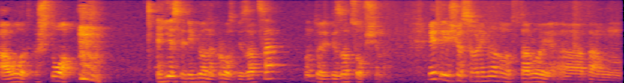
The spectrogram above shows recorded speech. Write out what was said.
а вот, что если ребенок рос без отца, ну то есть без отцовщины, это еще со времен вот второй а, там,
